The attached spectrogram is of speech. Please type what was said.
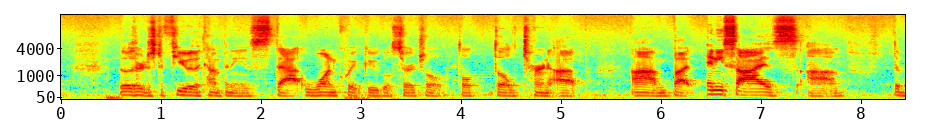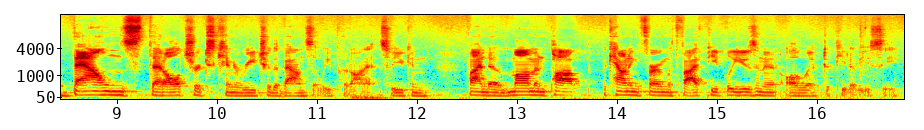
Those are just a few of the companies that one quick Google search will they'll, they'll turn up. Um, but any size, um, the bounds that Alteryx can reach are the bounds that we put on it. So you can find a mom and pop accounting firm with five people using it all the way up to PwC.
